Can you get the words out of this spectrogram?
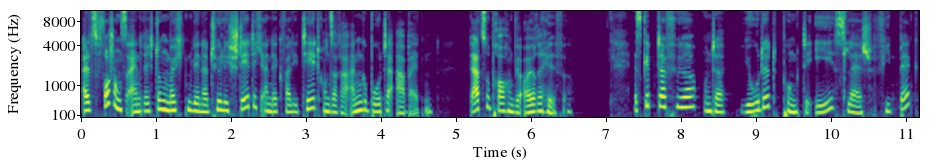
Als Forschungseinrichtung möchten wir natürlich stetig an der Qualität unserer Angebote arbeiten. Dazu brauchen wir eure Hilfe. Es gibt dafür unter judith.de slash feedback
